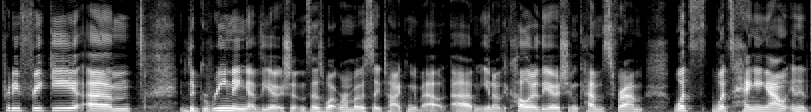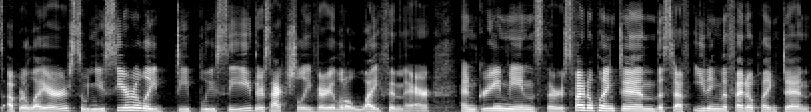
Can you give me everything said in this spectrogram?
pretty freaky. Um, the greening of the oceans is what we're mostly talking about. Um, you know, the color of the ocean comes from what's what's hanging out in its upper layers. So when you see a really deep blue sea, there's actually very little life in there. And green means there's phytoplankton, the stuff eating the phytoplankton.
